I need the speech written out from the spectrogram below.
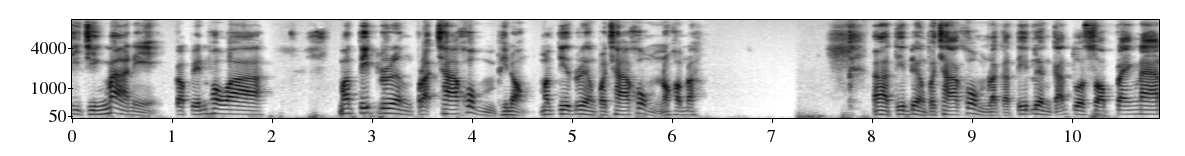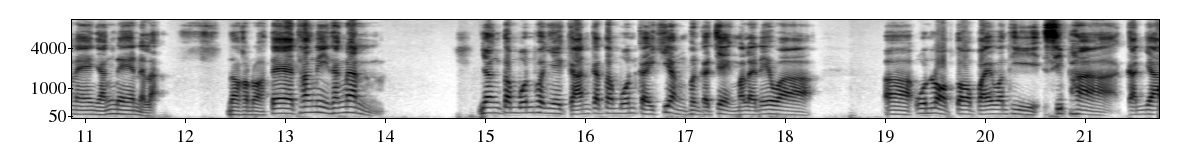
ที่จริงมานี่ ก็เป็นเพราะว่า มันติดเรื่องประชาคมพี่น้องมันติดเรื่องประชาคมเนาะครับเนาะอ่าติดเรื่องประชาคมแล้วก็ติดเรื่องการตรวจสอบแปลงนาแน่ยังแน่นั่แหละเนาะครับเนาะแต่ทั้งนี้ทั้งนั้นยังตำบลพญการกับตำบลไก่เคียงเพิ่นก็แจ้งมาแล้วได้ว่าอ่าโอนรอบต่อไปวันที่15กันยา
